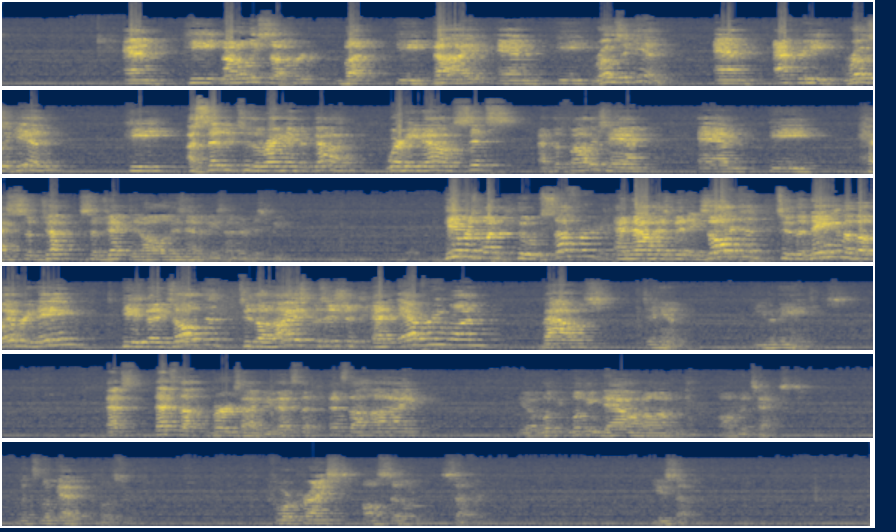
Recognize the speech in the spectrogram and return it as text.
and he not only suffered, but he died and he rose again. And after he rose again, he ascended to the right hand of God where he now sits at the Father's hand and he has subject, subjected all of his enemies under his feet. He was one who suffered and now has been exalted to the name above every name. He has been exalted to the highest position, and everyone bows to him, even the angels. That's that's the bird's eye view. That's the that's the high, you know, look, looking down on on the text. Let's look at it closer. For Christ also suffered. You suffered.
